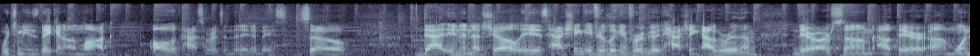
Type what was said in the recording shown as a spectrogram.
which means they can unlock all the passwords in the database. So that in a nutshell is hashing. If you're looking for a good hashing algorithm, there are some out there. Um, one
